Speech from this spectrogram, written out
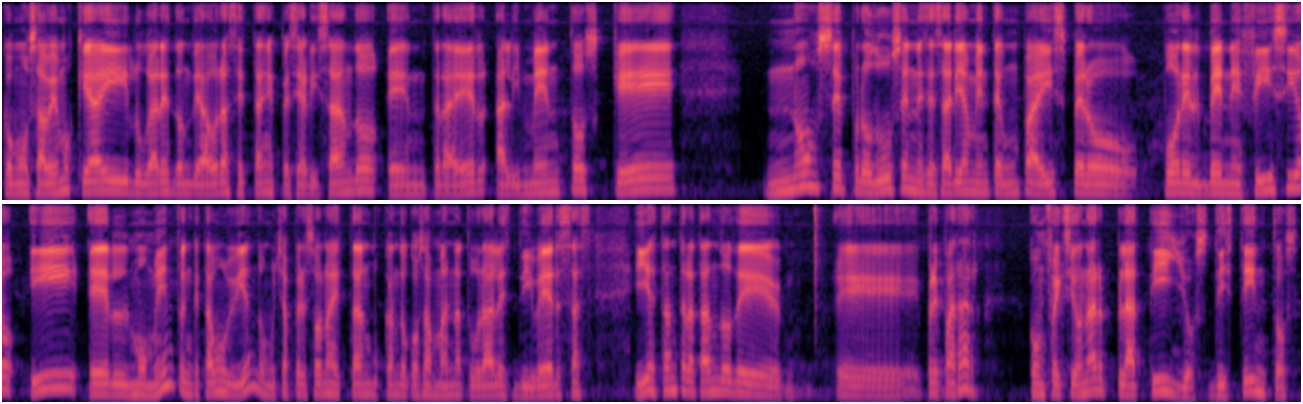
Como sabemos que hay lugares donde ahora se están especializando en traer alimentos que no se producen necesariamente en un país, pero por el beneficio y el momento en que estamos viviendo. Muchas personas están buscando cosas más naturales, diversas, y están tratando de eh, preparar, confeccionar platillos distintos.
